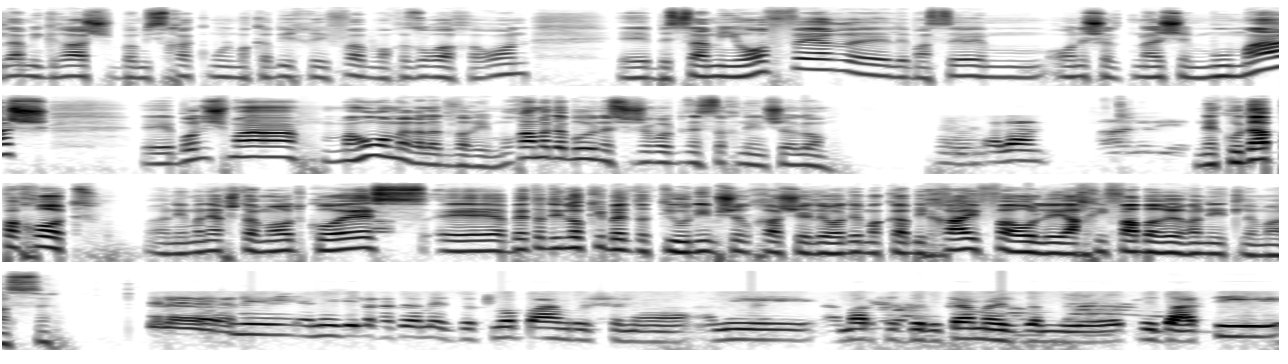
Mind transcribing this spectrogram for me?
למגרש במשחק מול מכבי חיפה במחזור האחרון בסמי עופר, למעשה עונש על תנאי שמומש. בואו נשמע מה הוא אומר על הדברים. מוחמד אבו יונס, יושב ראש בני סכנין, שלום. אהלן. נקודה פחות, אני מניח שאתה מאוד כועס. בית הדין לא קיבל את הטיעונים שלך של אוהדי מכבי חיפה או לאכיפה בררנית למעשה. אני, אני אגיד לך את האמת, זאת לא פעם ראשונה. אני אמרתי את זה בכמה הזדמנויות. לדעתי,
